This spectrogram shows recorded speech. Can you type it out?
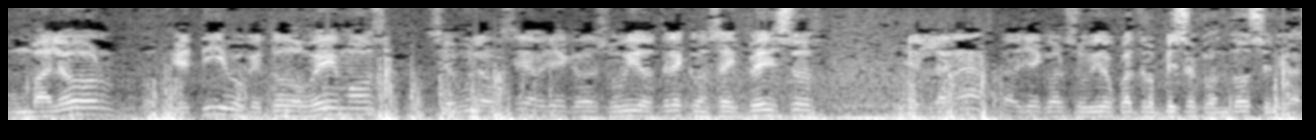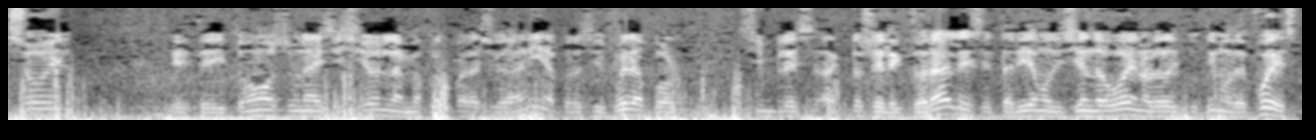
un valor objetivo que todos vemos, según la UCEA habría que haber subido 3,6 pesos en la nafta, habría que haber subido 4 pesos con 2 el gasoil, este, y tomamos una decisión la mejor para la ciudadanía, pero si fuera por simples actos electorales estaríamos diciendo, bueno, lo discutimos después.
